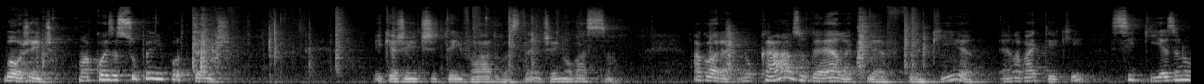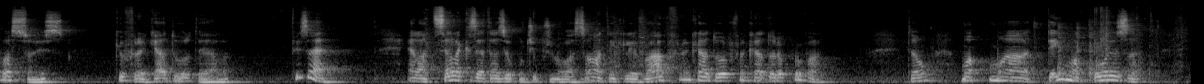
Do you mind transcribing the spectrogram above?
Bom, gente, uma coisa super importante e que a gente tem falado bastante é a inovação. Agora, no caso dela, que é franquia, ela vai ter que seguir as inovações que o franqueador dela fizer. Ela, se ela quiser trazer algum tipo de inovação, ela tem que levar para o franqueador, para o franqueador aprovar. Então, uma, uma, tem uma coisa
